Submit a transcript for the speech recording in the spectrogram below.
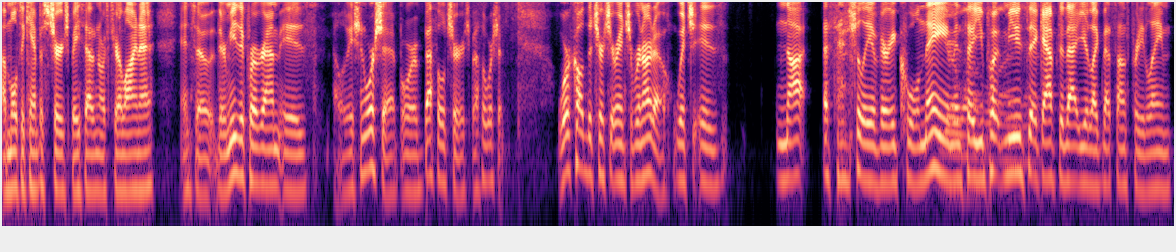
a multi-campus church based out of North Carolina, and so their music program is Elevation Worship or Bethel Church, Bethel Worship. We're called the Church at Rancho Bernardo, which is not essentially a very cool name. and so you put music after that, you're like, that sounds pretty lame.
